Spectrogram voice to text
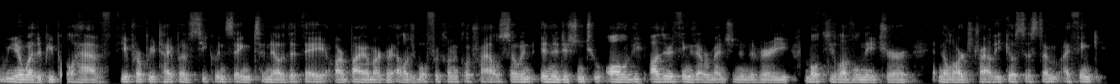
you know whether people have the appropriate type of sequencing to know that they are biomarker eligible for clinical trials. So in, in addition to all of the other things that were mentioned in the very multi-level nature and the large trial ecosystem, I think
